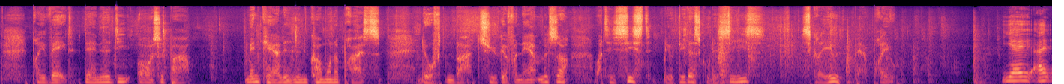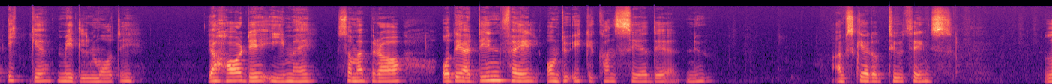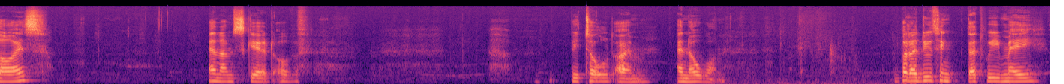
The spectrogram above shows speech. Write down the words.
Privat dannede de også par. Men kærligheden kom under pres. Luften var tyk af fornærmelser, og til sidst blev det, der skulle siges, skrevet per brev. Jeg er ikke middelmådig. Jeg har det i mig, som er bra, og det er din fejl, om du ikke kan se det nu. I'm scared of two things. Lies, and I'm scared of be told I'm a no one. But I do think that we may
